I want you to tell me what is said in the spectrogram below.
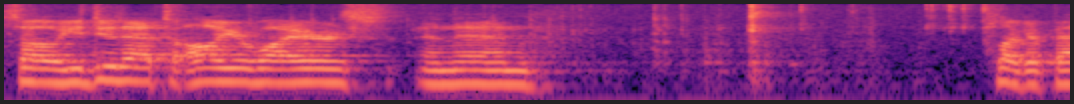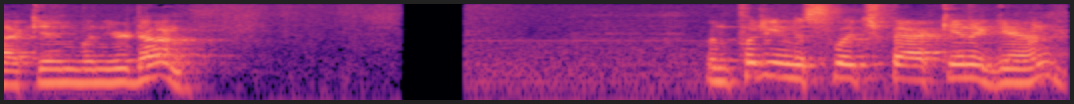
So you do that to all your wires and then plug it back in when you're done. When putting the switch back in again,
